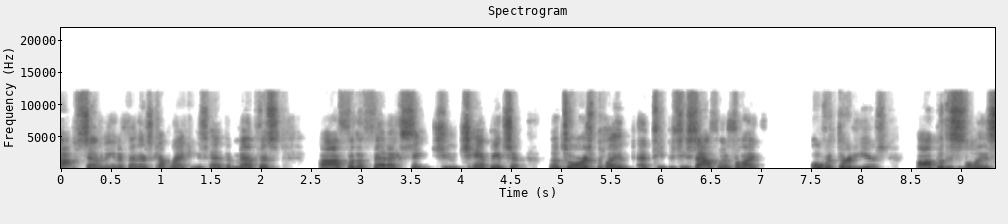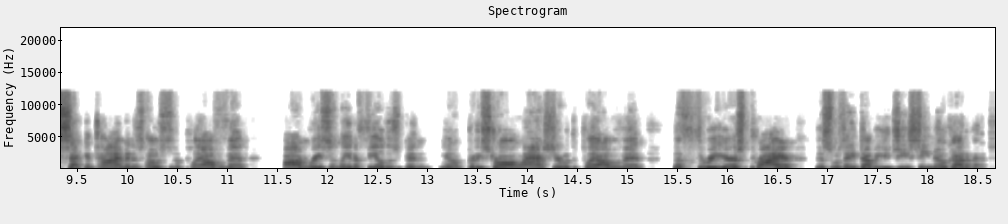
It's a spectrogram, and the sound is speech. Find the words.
Top 70 in the FedEx Cup rankings head to Memphis uh, for the FedEx St. Jude Championship. The Tours played at TPC Southwind for like over 30 years, uh, but this is only the second time it has hosted a playoff event. Um, recently, the field has been, you know, pretty strong. Last year with the playoff event, the three years prior, this was a WGC no cut event.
